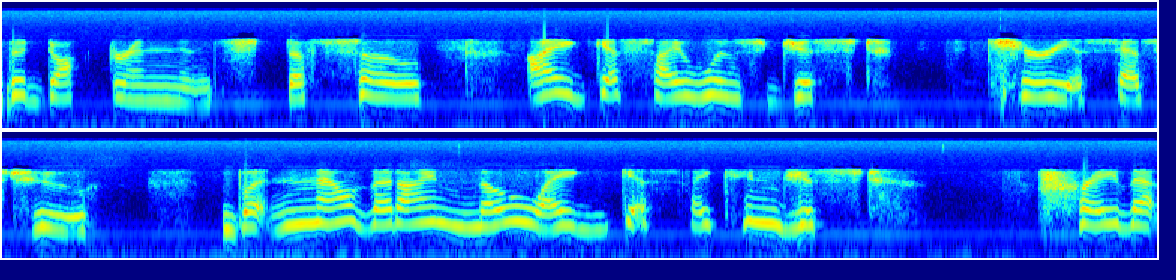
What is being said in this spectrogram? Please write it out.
the doctrine and stuff. So I guess I was just curious as to but now that I know, I guess I can just pray that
